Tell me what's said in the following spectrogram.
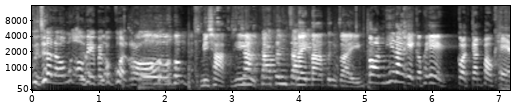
กูเชื่อแล้วว่ามึงเอาเพลงไปประกวดร้อง มีฉากที่จากตาตึงใจ ในตาตึงใจ ตอนที่นางเอกกับพระเอกกอดกันเป่าแคน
